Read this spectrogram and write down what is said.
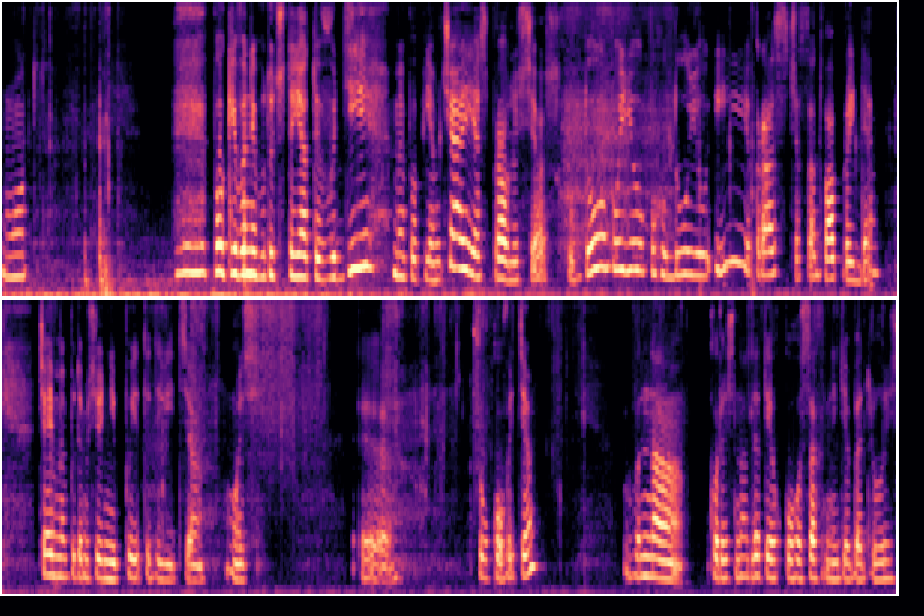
От. Поки вони будуть стояти в воді, ми поп'ємо чай, я справлюся з худобою, погодую, і якраз часа два пройде. Чай ми будемо сьогодні пити, дивіться, ось е, шовковиця. Вона корисна для тих, у кого сахарний діабет другої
